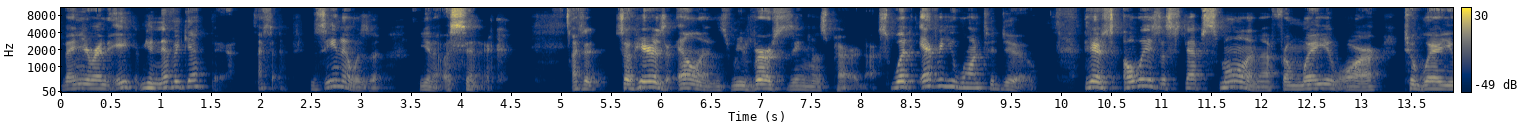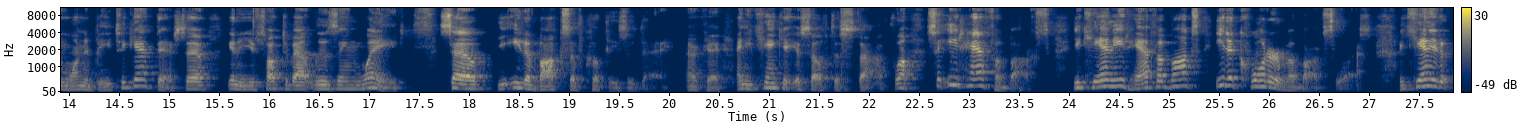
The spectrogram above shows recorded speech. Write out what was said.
Then you're an eighth. You never get there. I said, Zeno was a you know, a cynic. I said, so here's Ellen's reverse Zeno's paradox. Whatever you want to do, there's always a step small enough from where you are to where you want to be to get there. So, you know, you've talked about losing weight. So you eat a box of cookies a day. Okay. And you can't get yourself to stop. Well, so eat half a box. You can't eat half a box, eat a quarter of a box less. You can't eat, a,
